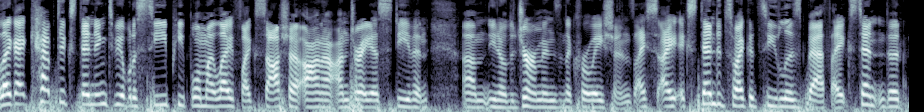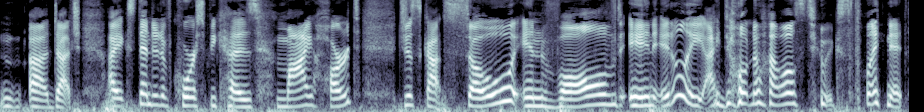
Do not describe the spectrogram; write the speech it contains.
Like I kept extending to be able to see people in my life like Sasha, Anna, Andreas, Steven, um, you know, the Germans and the Croatians. I, I extended so I could see Lizbeth. I extended the uh, Dutch. I extended, of course, because my heart just got so involved in Italy. I don't know how else to explain it.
